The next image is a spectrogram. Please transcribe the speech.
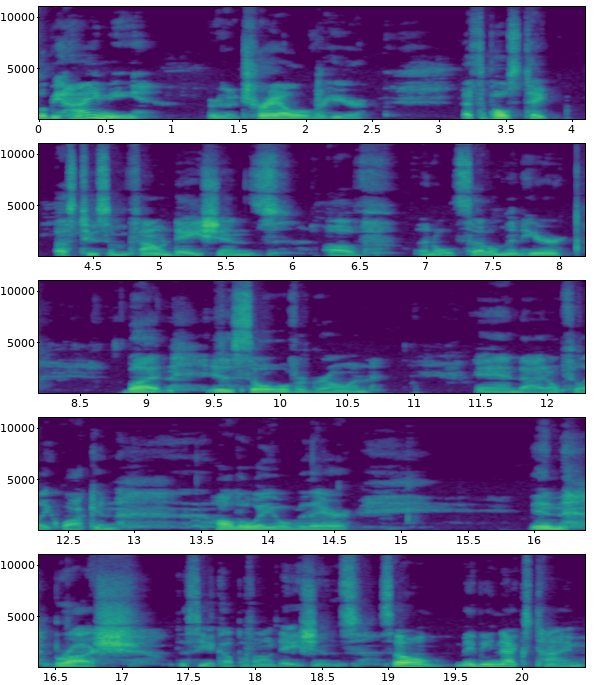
So behind me, there's a trail over here that's supposed to take us to some foundations of an old settlement here, but it is so overgrown, and I don't feel like walking all the way over there in brush to see a couple foundations. So maybe next time,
